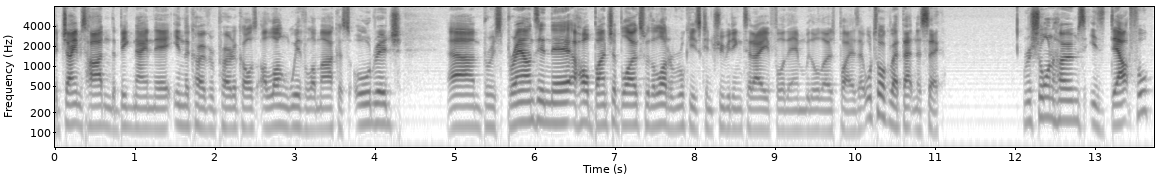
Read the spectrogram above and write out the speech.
But James Harden, the big name there in the COVID protocols, along with LaMarcus Aldridge. Um, Bruce Brown's in there. A whole bunch of blokes with a lot of rookies contributing today for them with all those players. We'll talk about that in a sec. Richaun Holmes is doubtful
